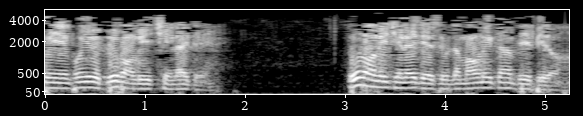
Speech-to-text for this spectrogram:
ဆိုရင်ဘုန်းကြီးတို့တွေးပေါင်လေးချိန်လိုက်တယ်။တွေးပေါင်လေးချိန်လိုက်တယ်ဆိုလက်မောင်းလေးကမ်းပေးပြီးတော့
